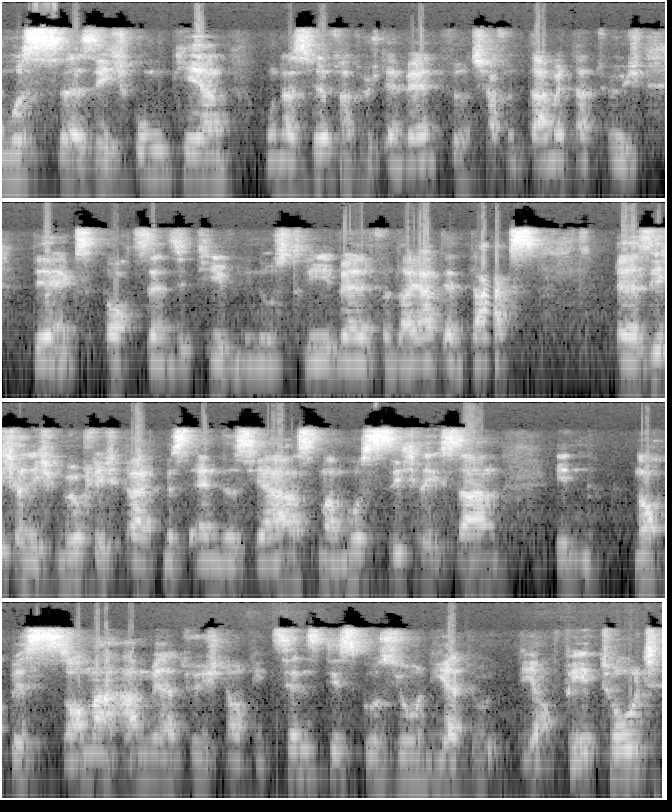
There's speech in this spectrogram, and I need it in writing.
muss äh, sich umkehren und das hilft natürlich der Weltwirtschaft und damit natürlich der exportsensitiven Industriewelt. Von daher hat der DAX äh, sicherlich Möglichkeiten bis Ende des Jahres. Man muss sicherlich sagen, in noch bis Sommer haben wir natürlich noch die Zinsdiskussion, die, die auch wehtut,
